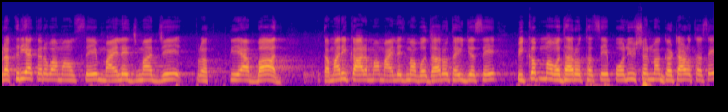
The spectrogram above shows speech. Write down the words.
પ્રક્રિયા કરવામાં આવશે. માઇલેજમાં જે પ્રક્રિયા બાદ તમારી કારમાં માઇલેજમાં વધારો થઈ જશે પિકઅપમાં વધારો થશે પોલ્યુશનમાં ઘટાડો થશે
